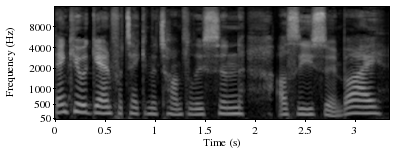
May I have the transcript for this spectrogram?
Thank you again for taking the time to listen. I'll see you soon. Bye.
